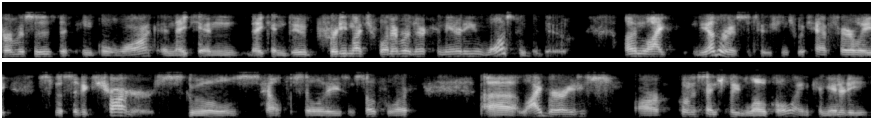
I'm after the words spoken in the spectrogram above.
services that people want, and they can they can do pretty much whatever their community wants them to do. Unlike the other institutions, which have fairly specific charters, schools, health facilities, and so forth, uh, libraries are essentially local and community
